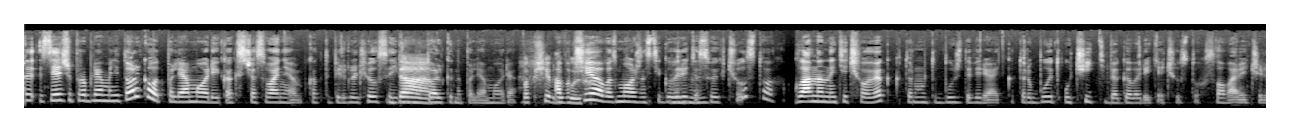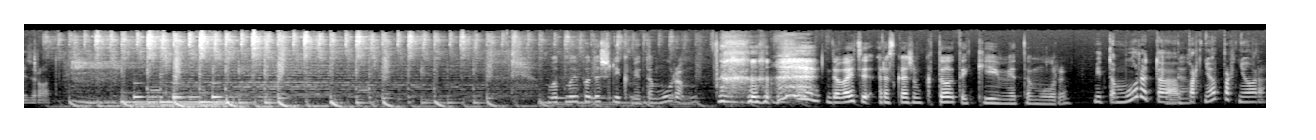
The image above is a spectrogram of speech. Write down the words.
Э, Здесь же проблема не только вот полиамории, как сейчас Ваня как-то переключился Да. именно только на полиамории. Вообще А вообще о возможности говорить о Мгм. своих чувствах. Главное найти человека, которому ты будешь доверять, который будет учить тебя говорить о чувствах словами через рот. Вот мы и подошли к метамурам. Давайте расскажем, кто такие метамуры. Метамур это Да. партнер партнера.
